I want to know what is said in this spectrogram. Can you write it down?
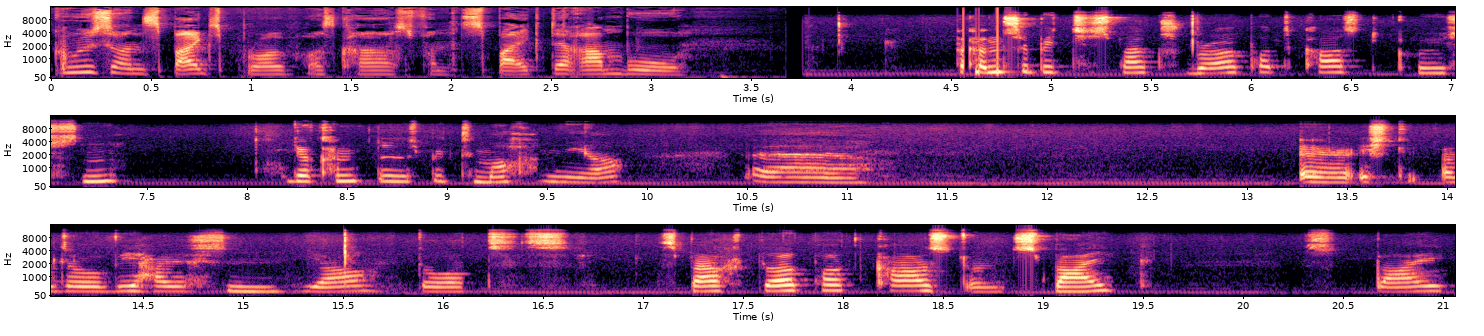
Grüße an Spikes Brawl Podcast von Spike der Rambo. Kannst du bitte Spikes Brawl Podcast grüßen? Ja, kannst du das bitte machen, ja. Äh, äh, ich, also wir heißen ja dort Spikes Brawl Podcast und Spike. Spike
